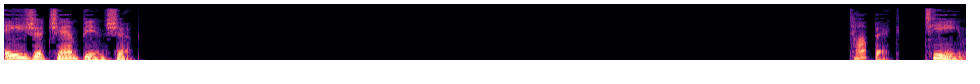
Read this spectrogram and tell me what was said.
Asia Championship Team.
